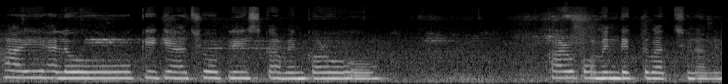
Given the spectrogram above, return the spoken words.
হাই হ্যালো কে কে আছো? প্লিজ কমেন্ট করো। কারও কমেন্ট দেখতে পাচ্ছি না আমি।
